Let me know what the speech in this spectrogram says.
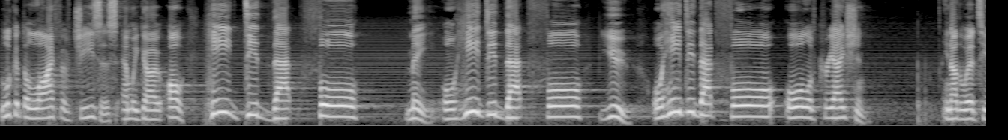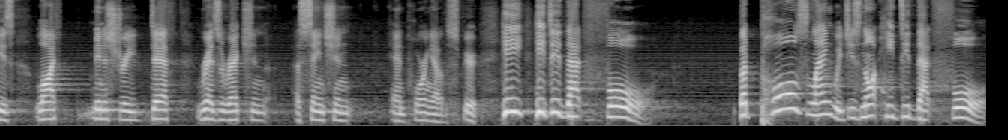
look at the life of Jesus and we go, oh, he did that for me, or he did that for you, or he did that for all of creation. In other words, his life, ministry, death, resurrection, ascension, and pouring out of the Spirit. He, he did that for. But Paul's language is not he did that for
